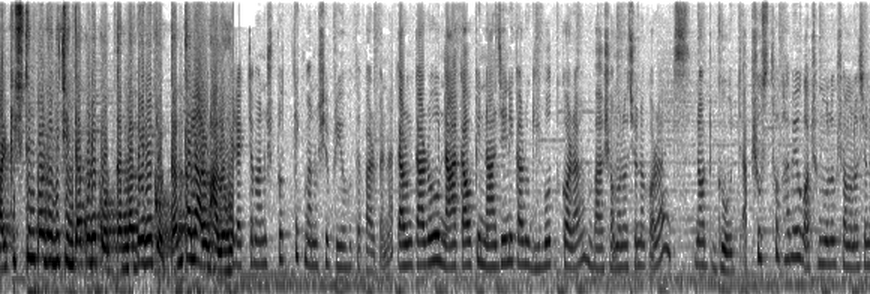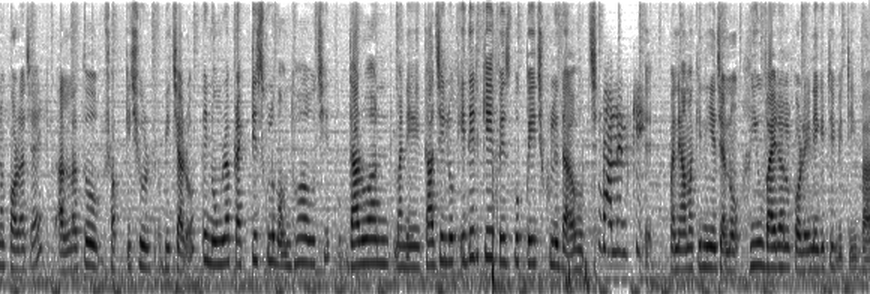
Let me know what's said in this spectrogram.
আর কিছুদিন পর যদি চিন্তা করে করতাম বা ভেবে করতাম তাহলে আরও ভালো হতো। একটা মানুষ প্রত্যেক মানুষের প্রিয় হতে পারবে না। কারণ কারও না কাউকে না জেনে কারও গিবোধ করা বা সমালোচনা করা ইটস নট গুড সুস্থভাবেও গঠনমূলক সমালোচনা করা যায়। আল্লাহ তো সবকিছুর বিচারক। এই নোংরা প্র্যাকটিসগুলো বন্ধ হওয়া উচিত। দারোয়ান মানে কাজের লোক এদেরকে ফেসবুক পেজ খুলে দেওয়া হচ্ছে। বলেন কি? মানে আমাকে নিয়ে যেন ভিউ ভাইরাল করে নেগেটিভিটি বা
